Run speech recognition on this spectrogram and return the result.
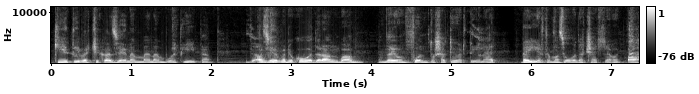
két évet csak azért nem, mert nem volt gépem. Azért vagyok óvodarangban, nagyon fontos a történet. Beírtam az óvodacsetre, hogy ah,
